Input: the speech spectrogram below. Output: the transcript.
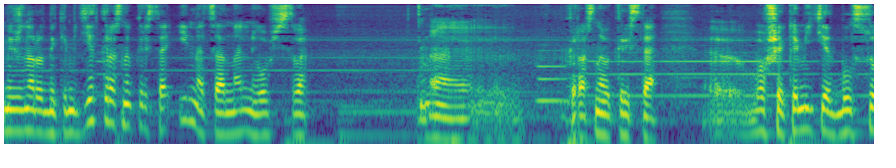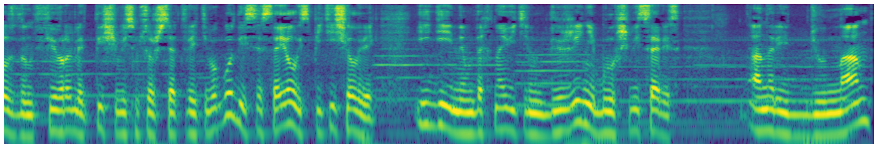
Международный комитет Красного Креста и Национальное общество э, Красного Креста. Э, вообще комитет был создан в феврале 1863 года и состоял из пяти человек. Идейным вдохновителем движения был швейцарец Анри Дюнан,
